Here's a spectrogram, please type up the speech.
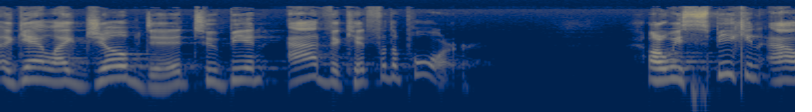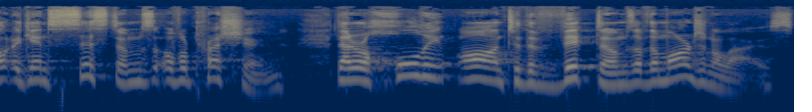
again, like Job did, to be an advocate for the poor? Are we speaking out against systems of oppression that are holding on to the victims of the marginalized?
